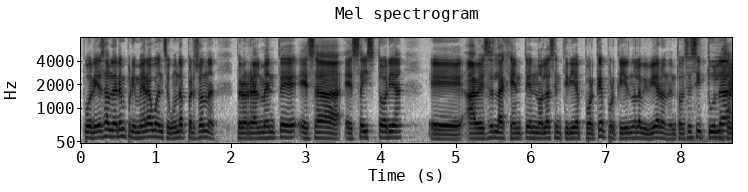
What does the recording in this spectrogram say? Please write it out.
podrías hablar en primera o en segunda persona, pero realmente esa, esa historia... Eh, a veces la gente no la sentiría. ¿Por qué? Porque ellos no la vivieron. Entonces, si tú la,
